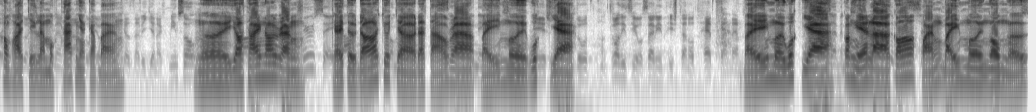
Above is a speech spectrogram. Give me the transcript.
không phải chỉ là một tháp nha các bạn. Người Do Thái nói rằng kể từ đó Chúa Trời đã tạo ra 70 quốc gia 70 quốc gia có nghĩa là có khoảng 70 ngôn ngữ.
